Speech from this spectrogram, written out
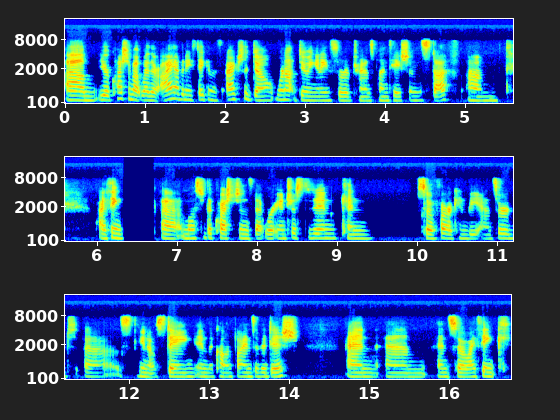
Um, your question about whether I have any stake in this, I actually don't. We're not doing any sort of transplantation stuff. Um, I think uh, most of the questions that we're interested in can, so far, can be answered. Uh, you know, staying in the confines of a dish, and um, and so I think,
